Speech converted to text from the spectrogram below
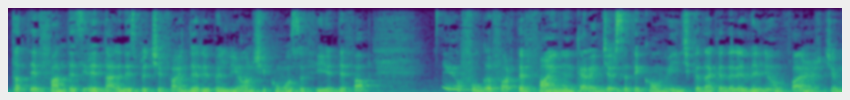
toate fanteziile tale despre ce faci de Revelion și cum o să fie. De fapt, e o fugă foarte faină în care încerci să te convingi că dacă de Revelion faci nu știu ce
